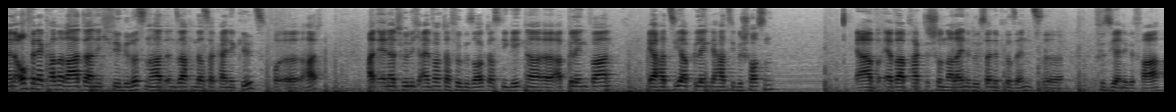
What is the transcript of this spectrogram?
und auch wenn der Kamerad da nicht viel gerissen hat in Sachen, dass er keine Kills äh, hat, hat er natürlich einfach dafür gesorgt, dass die Gegner äh, abgelenkt waren. Er hat sie abgelenkt, er hat sie beschossen. Er, er war praktisch schon alleine durch seine Präsenz äh, für sie eine Gefahr.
